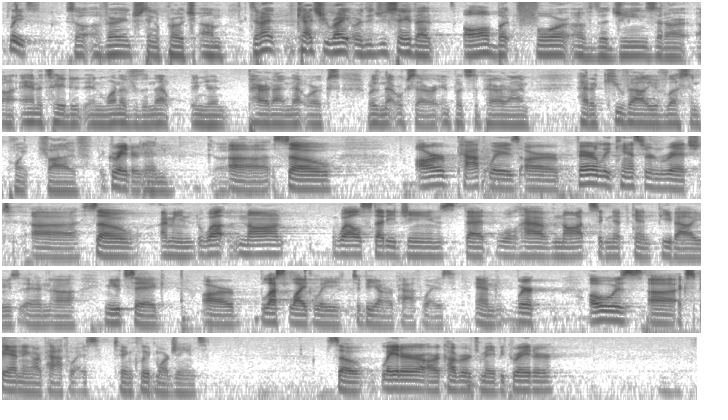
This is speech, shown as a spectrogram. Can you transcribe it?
Please. So a very interesting approach. Um, did I catch you right, or did you say that all but four of the genes that are uh, annotated in one of the net in your paradigm networks, or the networks that are inputs to paradigm, had a Q value of less than 0.5. Greater than. Uh, so our pathways are fairly cancer enriched. Uh, so, I mean, well, non well studied genes that will have not significant p values in uh, MutSig are less likely to be on our pathways. And we're always uh, expanding our pathways to include more genes. So later, our coverage may be greater.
